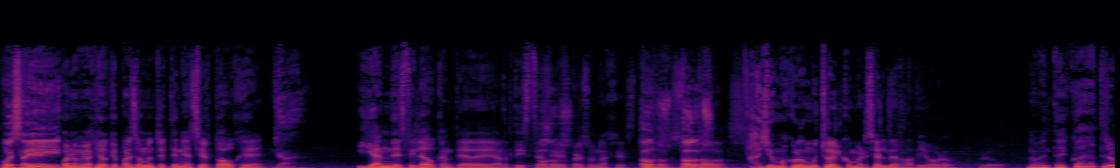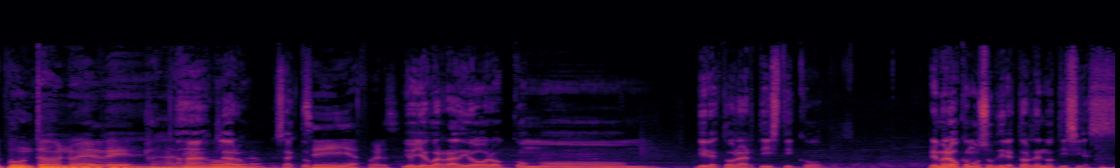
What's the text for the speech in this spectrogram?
pues Porque, ahí... Bueno, me imagino que para ese momento tenía cierto auge ya, y han desfilado cantidad de artistas y Todos. de personajes. Todos, todos. Ay, yo me acuerdo mucho del comercial de Radio Oro. Pero... 94.9 Radio Ajá, claro, Oro. exacto. Sí, a fuerza. Yo llego a Radio Oro como director artístico, primero como subdirector de noticias.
